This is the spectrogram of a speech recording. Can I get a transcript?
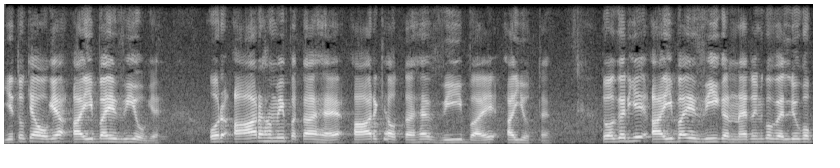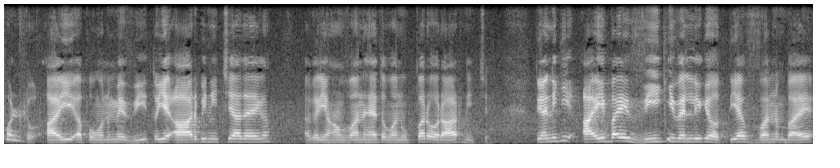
ये तो क्या हो गया? आई बाई वी हो गया। और आर हमें पता है आर क्या होता है? वी बाई आई होता है। तो अगर ये आई बाई वी करना है तो इनको वैल्यू को पलटो। आई अपोन में वी तो ये आर भी नीचे आ जाएगा। अगर यहाँ वन है तो वन ऊपर और आर नीचे। तो यानी कि आई बाई वी की वैल्यू क्या होती है? वन बाय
